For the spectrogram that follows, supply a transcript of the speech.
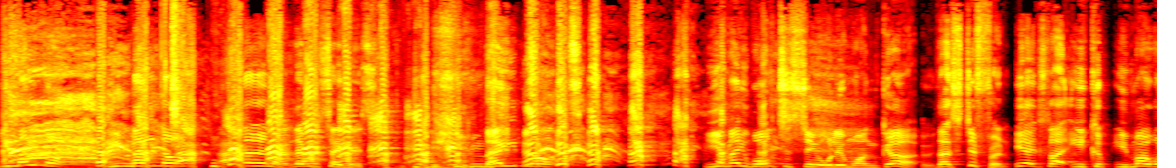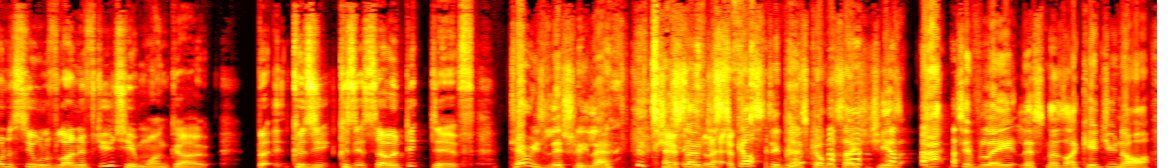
may not. You may not. No, no, no. Let me say this. You may not. You may want to see all in one go. That's different. Yeah, it's like you could. You might want to see all of Line of Duty in one go, but because because it's so addictive. Terry's literally left. She's so left. disgusted with this conversation. She has actively, listeners, I kid you not,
